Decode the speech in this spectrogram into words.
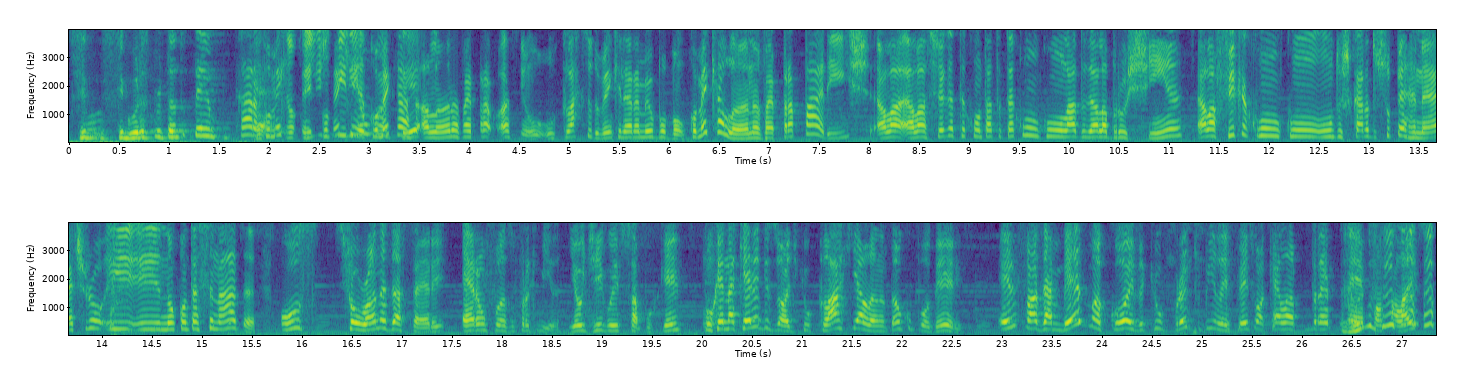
se- seguras por tanto tempo. Cara, como é que, não, eles como é que, como é que a, a Lana vai pra. Assim, o, o Clark, tudo bem que ele era meio bobão. Como é que a Lana vai pra Paris? Ela, ela chega a ter contato até com, com o lado dela bruxinha. Ela fica com, com um dos caras do Supernatural e, e não acontece nada. Os showrunners da série eram fãs do Frank Miller. E eu digo isso, sabe por quê? Porque naquele episódio que o Clark e a Lana estão com poderes, eles fazem a mesma coisa que o Frank Miller fez com aquela é, posso falar isso?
